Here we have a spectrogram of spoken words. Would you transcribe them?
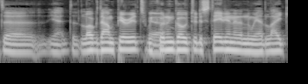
the yeah the lockdown period. We Yeah. couldn't go to the stadium, and we had like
